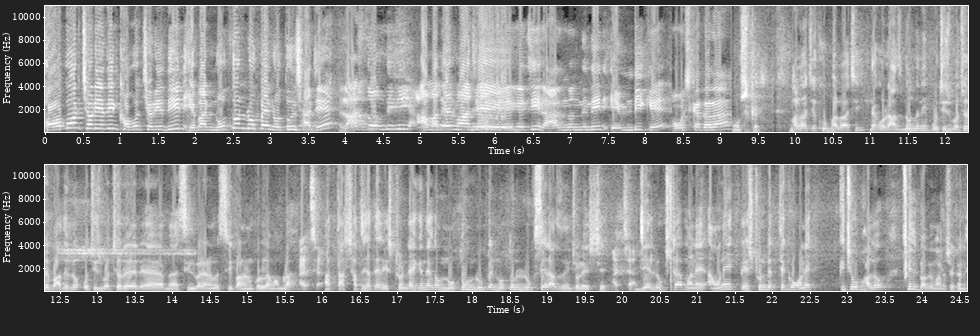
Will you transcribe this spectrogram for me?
খবর ছড়িয়ে দিন খবর ছড়িয়ে দিন। এবার নতুন রূপে নতুন সাজে রাজনন্দিনী আমাদের মাঝে। পেয়ে গেছি রাজনন্দিনীর এমডি কে। নমস্কার দাদা। নমস্কার। ভালো আছি খুব ভালো আছি। দেখো রাজনন্দিনী পঁচিশ বছরে পা দিল পঁচিশ বছরের সিলভার অ্যানিভার্সারি পালন করলাম আমরা। আচ্ছা। আর তার সাথে সাথে রেস্টুরেন্টটায় কিন্তু একদম নতুন রূপে নতুন লুকসে রাজধানী চলে এসছে। আচ্ছা। যে লুকসটা মানে অনেক রেস্টুরেন্টের থেকেও অনেক কিছু ভালো ফিল পাবে মানুষ এখানে।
